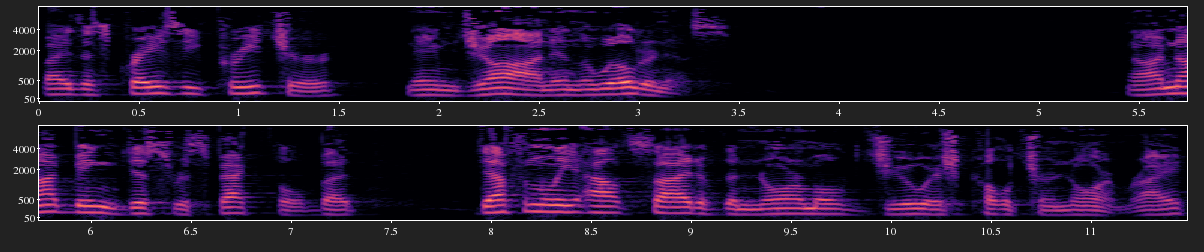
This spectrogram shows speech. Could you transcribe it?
by this crazy preacher named John in the wilderness. Now I'm not being disrespectful, but definitely outside of the normal Jewish culture norm, right?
